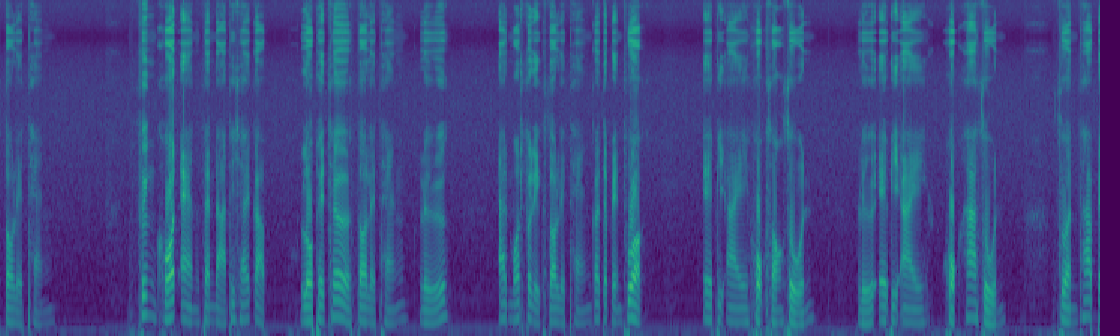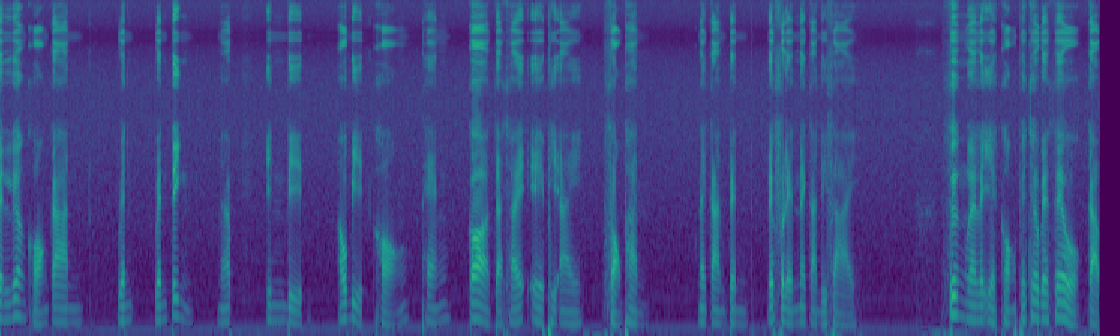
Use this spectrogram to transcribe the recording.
storage tank ซึ่ง code and standard ที่ใช้กับ low pressure storage tank หรือ atmospheric storage tank ก็จะเป็นพวก API 620 หรือ API 650 ส่วนถ้าเป็นเรื่องของการ venting นะครับ inbeat outbeat ของแท้งก็จะใช้ API 2000 ในการเป็น reference ในการดีไซน์ ซึ่งรายละเอียดของ pressure vessel กับ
